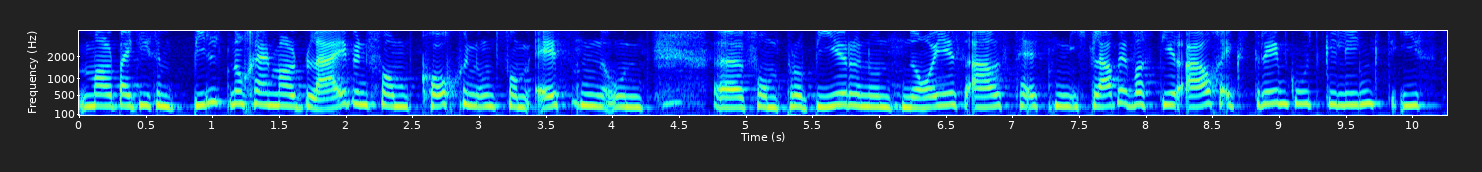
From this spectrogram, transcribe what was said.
mal bei diesem Bild noch einmal bleiben vom Kochen und vom Essen und äh, vom Probieren und Neues austesten, ich glaube, was dir auch extrem gut gelingt, ist,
